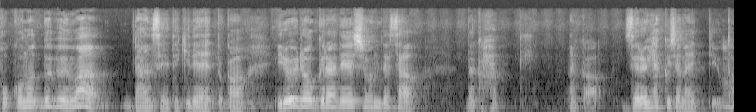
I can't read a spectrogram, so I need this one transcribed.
ここの部分は男性的でとかいろいろグラデーションでさなんかはなんか0100じゃないっていうか、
